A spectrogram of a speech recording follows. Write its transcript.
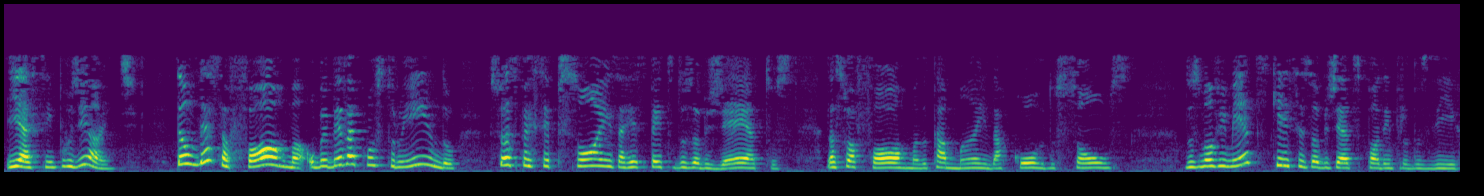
e assim por diante. Então, dessa forma, o bebê vai construindo suas percepções a respeito dos objetos, da sua forma, do tamanho, da cor, dos sons, dos movimentos que esses objetos podem produzir,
